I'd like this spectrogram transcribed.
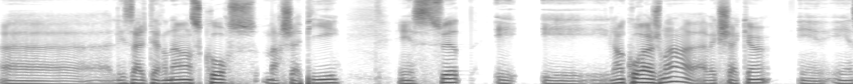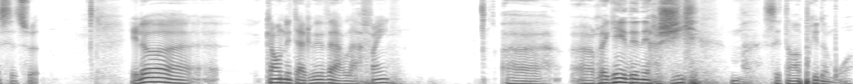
euh, les alternances, courses, marche à pied, et ainsi de suite. Et, l'encouragement avec chacun, et, ainsi de suite. Et là, euh, quand on est arrivé vers la fin, un regain d'énergie s'est empris de moi.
